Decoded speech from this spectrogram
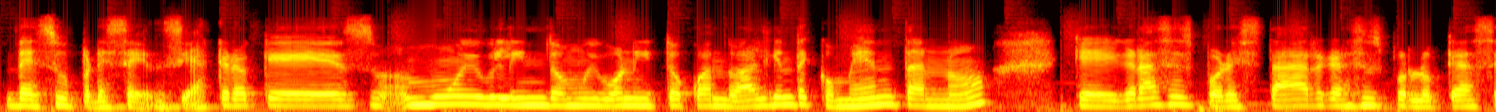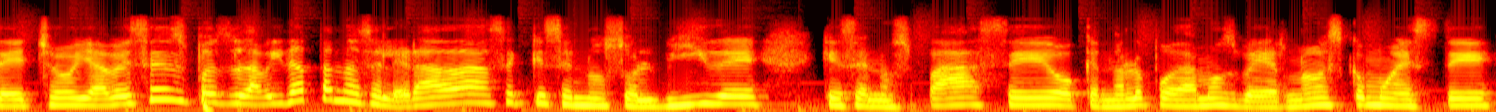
de su presencia. Creo que es muy lindo, muy bonito cuando alguien te comenta, ¿no? Que gracias por estar, gracias por lo que has hecho y a veces pues la vida tan acelerada hace que se nos olvide, que se nos pase o que no lo podamos ver, ¿no? Es como este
